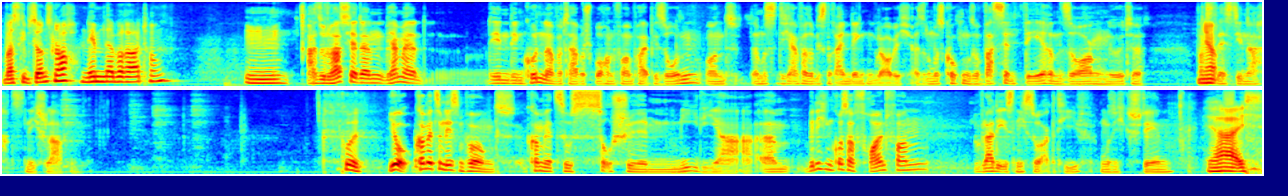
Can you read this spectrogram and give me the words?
Was gibt's sonst noch neben der Beratung? Also du hast ja dann, wir haben ja den, den Kundenavatar besprochen vor ein paar Episoden und da musst du dich einfach so ein bisschen reindenken, glaube ich. Also du musst gucken, so was sind deren Sorgen, Nöte, was Ja. lässt die nachts nicht schlafen. Cool. Jo, kommen wir zum nächsten Punkt. Kommen wir zu Social Media. Ähm, bin ich ein großer Freund von. Vladi ist nicht so aktiv, muss ich gestehen. Ja, ich,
